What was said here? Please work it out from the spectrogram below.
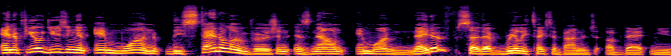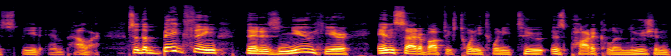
And if you're using an M1, the standalone version is now M1 native, so that really takes advantage of that new speed and power. So the big thing that is new here inside of Optics 2022 is particle illusion,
